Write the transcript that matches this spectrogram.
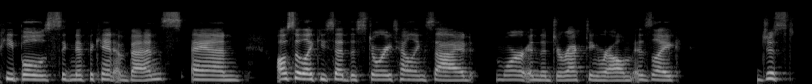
people's significant events and also like you said the storytelling side more in the directing realm is like just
